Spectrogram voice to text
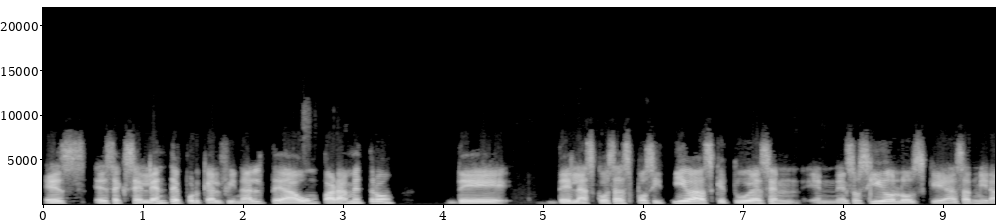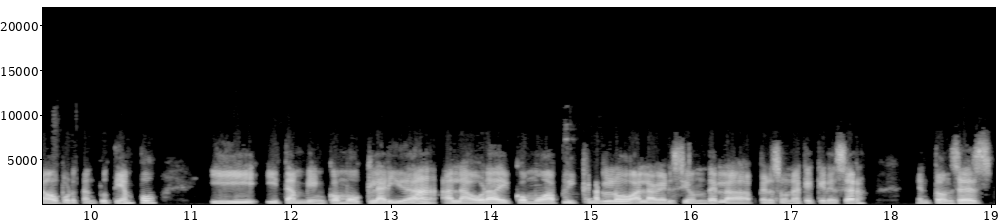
es, es excelente porque al final te da un parámetro de, de las cosas positivas que tú ves en, en esos ídolos que has admirado por tanto tiempo y, y también como claridad a la hora de cómo aplicarlo a la versión de la persona que quieres ser. Entonces,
